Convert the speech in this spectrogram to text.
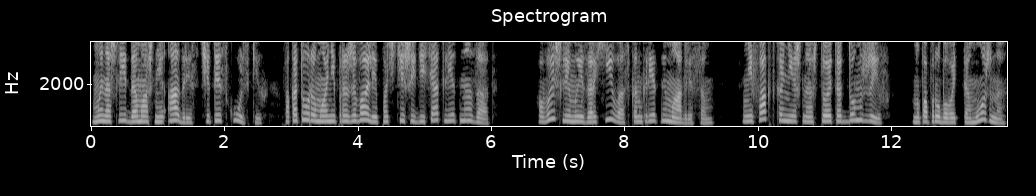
Мы нашли домашний адрес Читы Скульских, по которому они проживали почти 60 лет назад. Вышли мы из архива с конкретным адресом. Не факт, конечно, что этот дом жив, но попробовать-то можно.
